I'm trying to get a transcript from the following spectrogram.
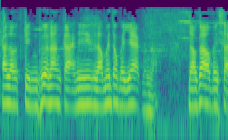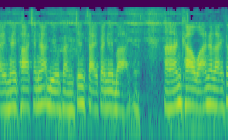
ถ้าเรากินเพื่อร่างกายนี้เราไม่ต้องไปแยกมันหรอกเราก็เอาไปใส่ในภาชนะเดียวกัน เช่นใส่ไปในบาตรอาหารข้าวหวานอะไรก็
